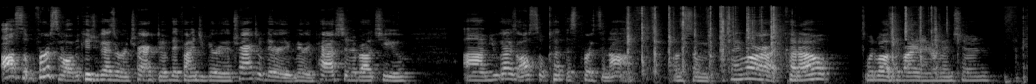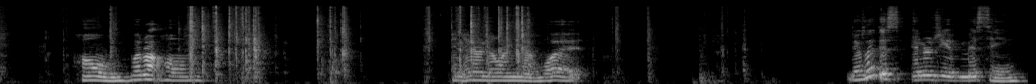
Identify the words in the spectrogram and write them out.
also, first of all, because you guys are attractive. They find you very attractive. They're very passionate about you. Um, you guys also cut this person off or some right, cut out. What about divine intervention? Home. What about home? And inner knowing that what? There's like this energy of missing.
